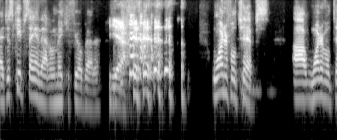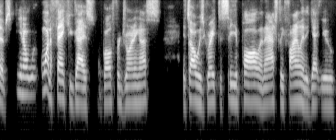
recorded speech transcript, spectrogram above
Yeah, just keep saying that. It'll make you feel better. Yeah, Wonderful tips. Uh, wonderful tips. You know, I want to thank you guys both for joining us. It's always great to see you, Paul and Ashley, finally to get you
